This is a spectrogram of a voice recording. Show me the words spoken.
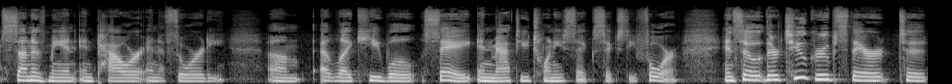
Son of Man in power and authority, um, like he will say in Matthew 26, 64. And so there are two groups there to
